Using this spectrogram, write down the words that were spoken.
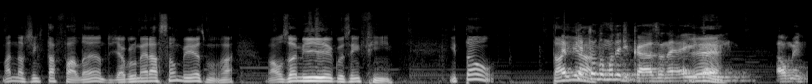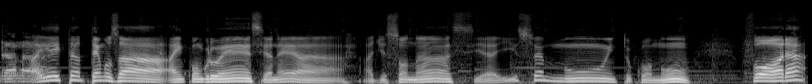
mas a gente está falando de aglomeração mesmo, aos amigos, enfim. Então, tá é aí. Porque a... todo mundo é de casa, né? Aí é. vai aumentando. A... Aí temos a, a incongruência, né? A, a dissonância. Isso é muito comum. Fora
